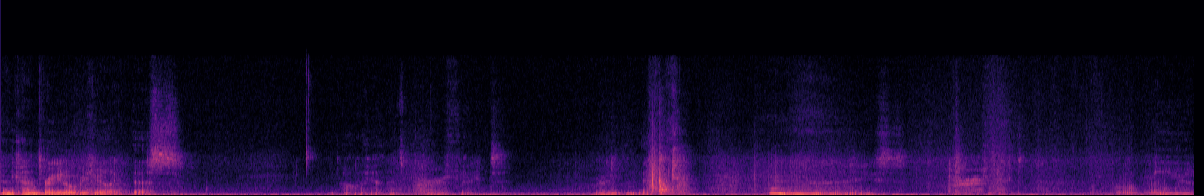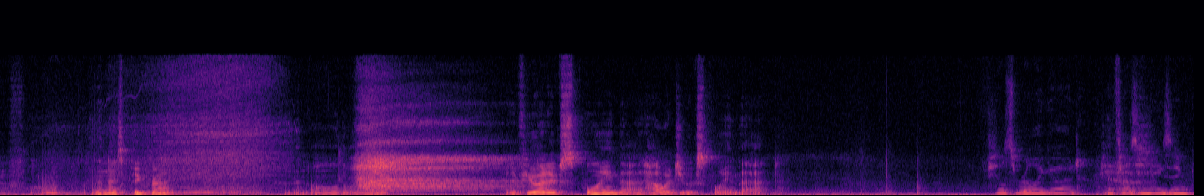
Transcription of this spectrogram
and kind of bring it over here like this. Oh yeah, that's perfect. Right in there. Nice. Perfect. Beautiful. And a nice big breath. And then all the way up. And if you had to explain that, how would you explain that? Feels really good. It feels amazing.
